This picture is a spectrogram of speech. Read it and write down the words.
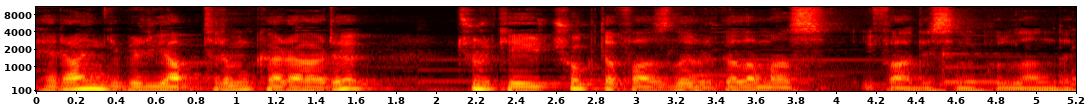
herhangi bir yaptırım kararı Türkiye'yi çok da fazla ırgalamaz ifadesini kullandı.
